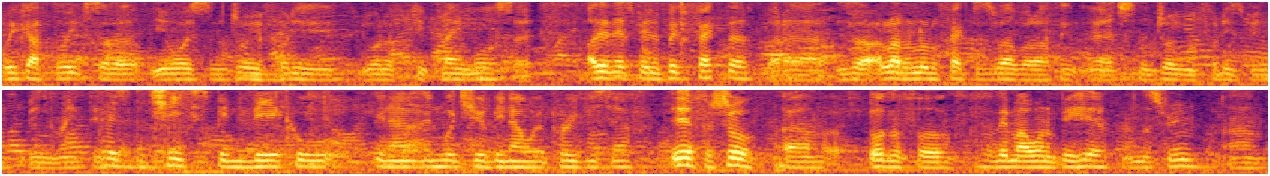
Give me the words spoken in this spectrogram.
week after week, sort of you always enjoy your footy. And you want to keep playing more. So I think that's been a big factor. But uh, there's a, lot of little factors as well. But I think uh, just enjoying my footy has been, been the main thing. Has the Chiefs been the vehicle, you know, in which you've been able to prove yourself? Yeah, for sure. Um, it wasn't for, for them, I wouldn't be here in this room. Um,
